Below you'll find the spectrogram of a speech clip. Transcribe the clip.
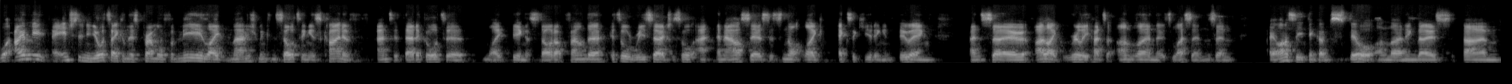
well, I'm interested in your take on this, Premal. For me, like management consulting is kind of antithetical to like being a startup founder. It's all research, it's all analysis. It's not like executing and doing. And so I like really had to unlearn those lessons. And I honestly think I'm still unlearning those. Um,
